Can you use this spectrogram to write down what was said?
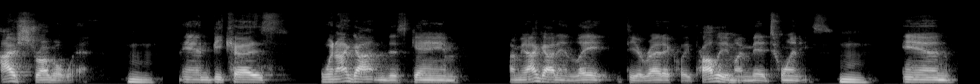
I struggle with. Hmm. And because when I got into this game, I mean, I got in late theoretically, probably in my mid 20s. Mm. And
